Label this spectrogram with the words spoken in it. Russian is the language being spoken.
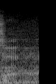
Culture.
